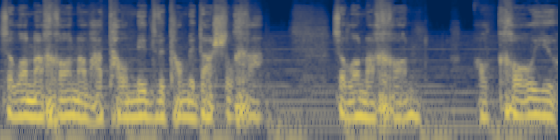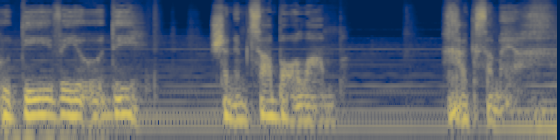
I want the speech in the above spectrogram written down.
זה לא נכון על התלמיד ותלמידה שלך, זה לא נכון על כל יהודי ויהודי שנמצא בעולם. חג שמח.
